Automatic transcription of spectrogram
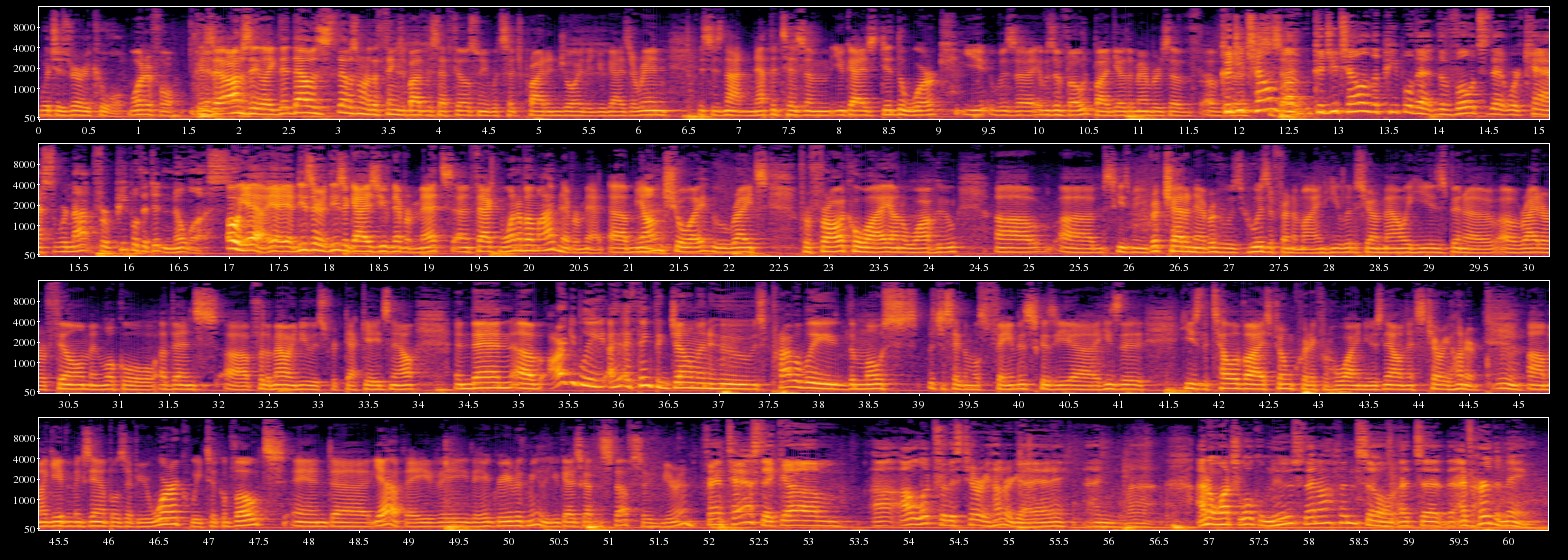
which is very cool. Wonderful, because Yeah. uh, honestly, like that, that was that was one of the things about this that fills me with such pride and joy that you guys are in. This is not nepotism. You guys did the work. You, it was a it was a vote by the other members of. of Could the you tell? Um, could you tell the people that the votes that were cast were not for people that didn't know us? Oh yeah, yeah, yeah. These are these are guys you've never met. In fact, one of them I've never met. Uh, Myung Choi, who writes for Frolic Hawaii on Oahu. Uh, uh, excuse me, Rick Chatenever, who's who is a friend of mine. He lives here on Maui. He has been a, a writer of film and local events uh, for the Maui News for decades now. And then, uh, arguably, I, I think the gentleman who's probably the most let's just say the most famous because he uh, he's the he's the televised film critic for Hawaii News now, and that's Terry Hunter. Um, I gave them examples of your work. We took a vote, and uh, yeah, they, they they agreed with me that you guys got the stuff, so you're in. Fantastic. Um, uh, I'll look for this Terry Hunter guy. I, I'm, uh, I don't watch local news that often, so it's, uh, I've heard the name.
